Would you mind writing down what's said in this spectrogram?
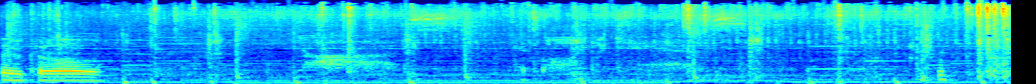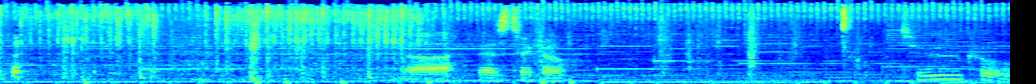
too cool. Too cool.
